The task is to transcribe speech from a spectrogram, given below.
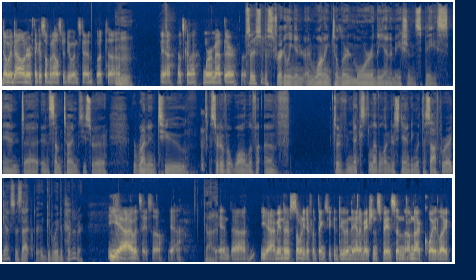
dumb it down or think of something else to do instead. But uh, mm-hmm. Yeah, that's kind of where I'm at there. But. So you're sort of struggling and, and, wanting to learn more in the animation space, and uh, and sometimes you sort of run into sort of a wall of of sort of next level understanding with the software. I guess is that a good way to put it? Or? Yeah, I would say so. Yeah. Got it. And uh, yeah, I mean, there's so many different things you can do in the animation space, and I'm not quite like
